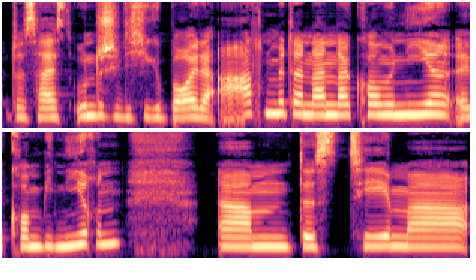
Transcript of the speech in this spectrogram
das heißt unterschiedliche Gebäudearten miteinander kombinieren, äh, kombinieren. Ähm, das Thema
